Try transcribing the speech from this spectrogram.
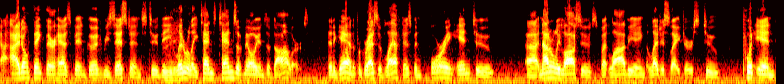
I don't think there has been good resistance to the right. literally tens tens of millions of dollars that, again, the progressive left has been pouring into uh, not only lawsuits but lobbying legislatures to put in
